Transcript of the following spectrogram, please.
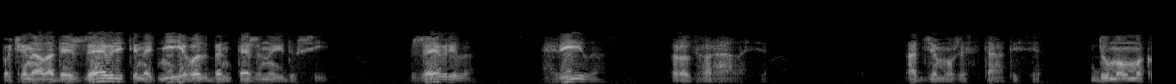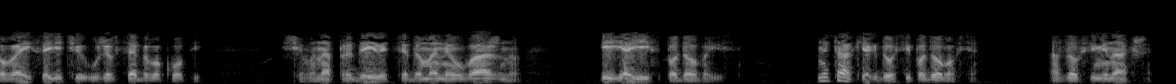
починала десь жевріти на дні його збентеженої душі. Жевріла, гріла, розгоралася. Адже може статися, думав Маковей, сидячи уже в себе в окопі, що вона придивиться до мене уважно, і я їй сподобаюсь. Не так, як досі подобався, а зовсім інакше,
